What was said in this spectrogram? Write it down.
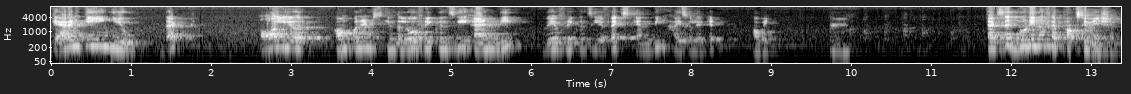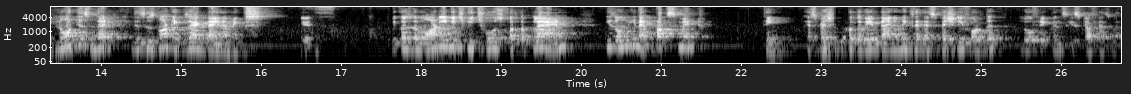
guaranteeing you that all your components in the low frequency and the wave frequency effects can be isolated away. Hmm. That's a good enough approximation. Notice that this is not exact dynamics Yes. because the model which we chose for the plant is only an approximate thing, especially for the wave dynamics and especially for the low frequency stuff as well.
